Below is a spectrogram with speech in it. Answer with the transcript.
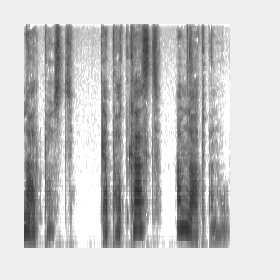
Nordpost, der Podcast am Nordbahnhof.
